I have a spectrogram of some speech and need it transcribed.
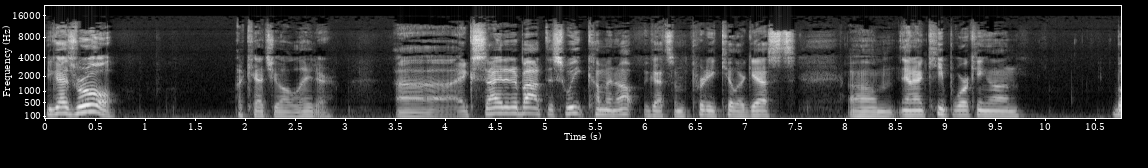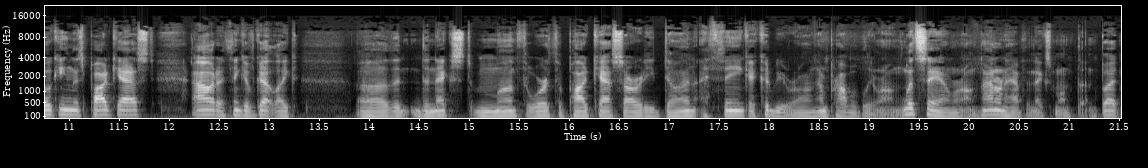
you guys rule. I'll catch you all later. Uh, excited about this week coming up. We got some pretty killer guests. Um, and I keep working on booking this podcast out. I think I've got like uh, the the next month worth of podcasts already done. I think I could be wrong. I'm probably wrong. Let's say I'm wrong. I don't have the next month done, but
